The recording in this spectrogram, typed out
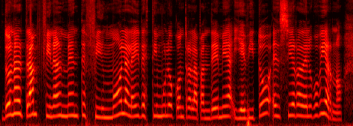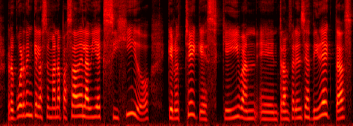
Donald Trump finalmente firmó la ley de estímulo contra la pandemia y evitó el cierre del gobierno. Recuerden que la semana pasada él había exigido que los cheques que iban en transferencias directas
